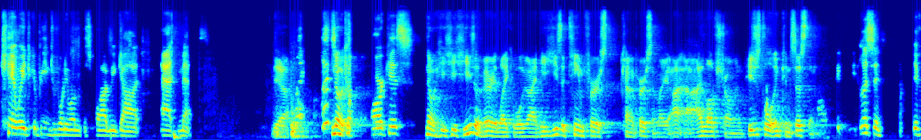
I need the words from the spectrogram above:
Can't wait to compete in 21 with the squad we got at Mets. Yeah. Let's No, go, Marcus. No, he, he he's a very likable guy. He, he's a team first kind of person. Like I I love Stroman. He's just a little inconsistent. Listen, if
